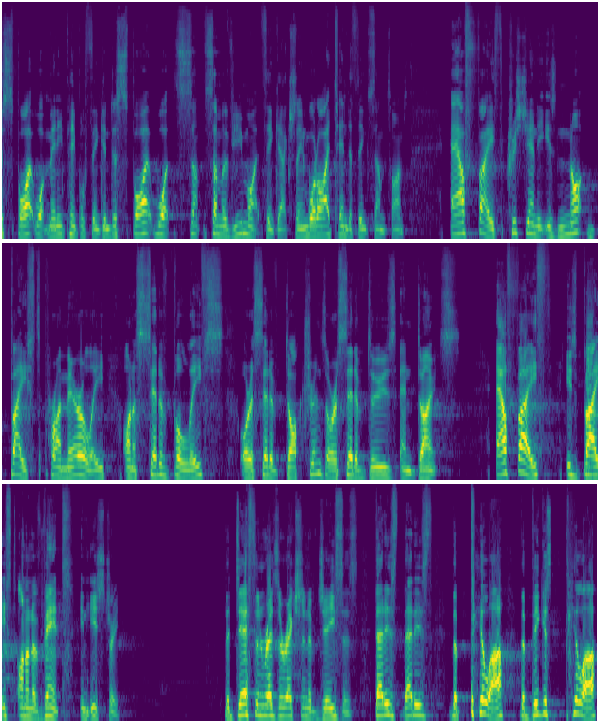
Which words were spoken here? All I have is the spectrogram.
despite what many people think, and despite what some, of you might think, actually, and what I tend to think sometimes, our faith, Christianity, is not based primarily on a set of beliefs or a set of doctrines or a set of do's and don'ts. Our faith is based on an event in history the death and resurrection of Jesus. That is, that is the pillar, the biggest pillar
